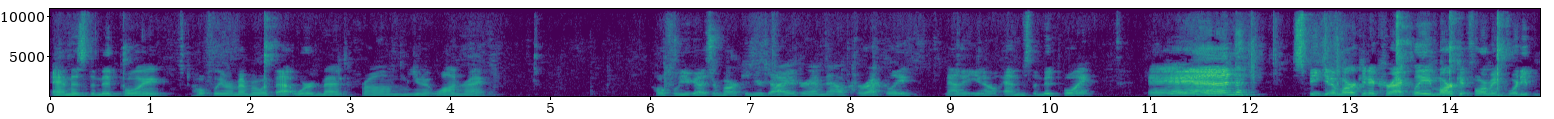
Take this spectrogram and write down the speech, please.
M is the midpoint. Hopefully, remember what that word meant from unit one, right? Hopefully, you guys are marking your diagram now correctly. Now that you know M's the midpoint. And speaking of marking it correctly, mark it for me. What you,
